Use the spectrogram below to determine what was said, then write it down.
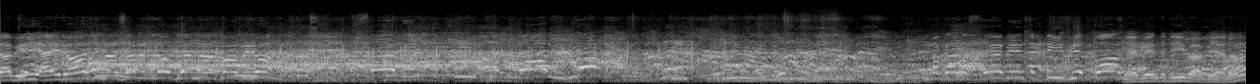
ဒါပြီအဲ့တော့ဒီမှာစားပဲတစ်လုံးပြန်มาပေါက်ပြီးတော့မကတော့7 30ဖြစ်သွားရေပင်တတိပါဗျာနော်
